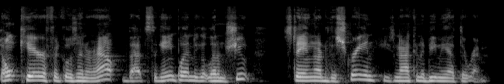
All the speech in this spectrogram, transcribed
Don't care if it goes in or out. That's the game plan to let him shoot. Staying under the screen, he's not going to beat me at the rim.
